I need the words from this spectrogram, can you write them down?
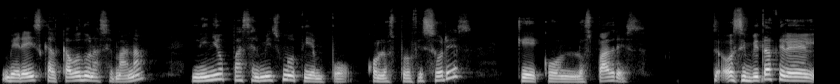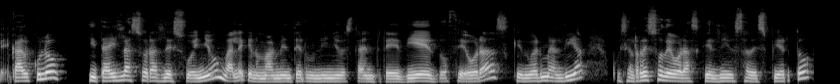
veréis que al cabo de una semana el niño pasa el mismo tiempo con los profesores que con los padres. Os invito a hacer el cálculo, quitáis las horas de sueño, ¿vale? Que normalmente en un niño está entre 10, 12 horas que duerme al día, pues el resto de horas que el niño está despierto,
